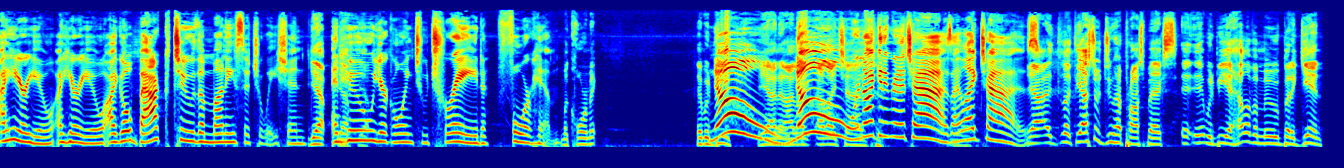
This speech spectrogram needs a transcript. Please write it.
I hear you. I hear you. I go back to the money situation. Yep, And yep, who yep. you're going to trade for him. McCormick. It would No, be Yeah, no, I no, like, I like we're not getting rid of Chaz. I like Chaz. Yeah, look, the Astros do have prospects. It, it would be a hell of a move, but again,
